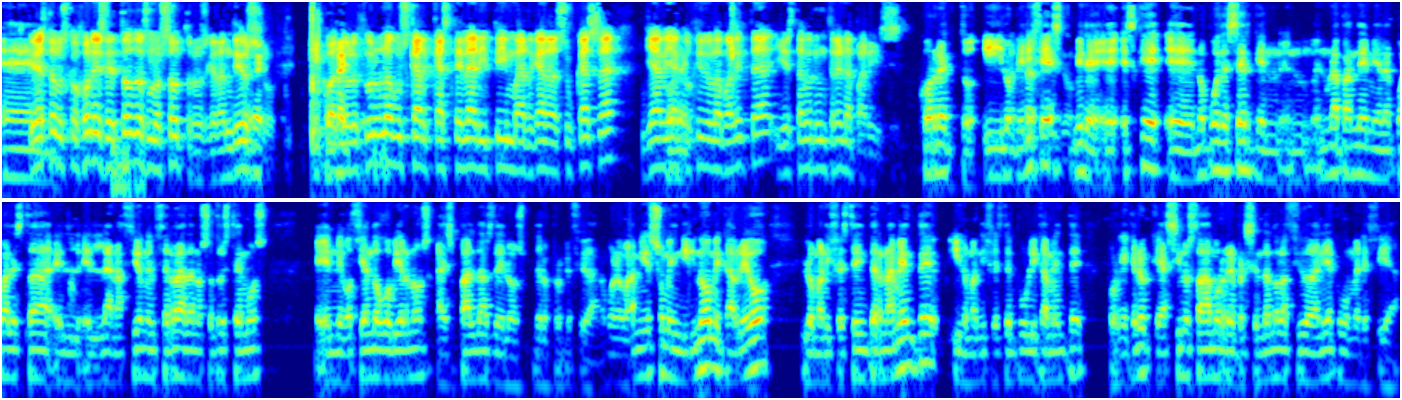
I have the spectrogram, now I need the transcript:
eh, hasta los cojones de todos nosotros, grandioso. Que cuando le fueron a buscar Castelar y Pi Margar a su casa, ya había cogido la maleta y estaba en un tren a París. Correcto. Y lo que dije es, mire, eh, es que eh, no puede ser que en, una pandemia en la cual está la nación encerrada, nosotros estemos eh, negociando gobiernos a espaldas de los, de los propios ciudadanos. Bueno, a mí eso me indignó, me cabreó, lo manifesté internamente y lo manifesté públicamente porque creo que así no estábamos representando a la ciudadanía como merecía.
